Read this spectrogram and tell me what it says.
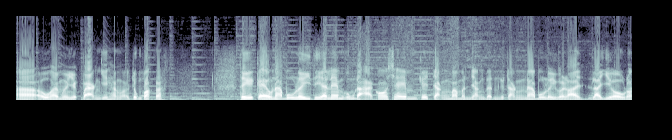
à, U20 Nhật Bản với thằng ở Trung Quốc rồi. Thì cái kèo Napoli thì anh em cũng đã có xem cái trận mà mình nhận định cái trận Napoli và Lazio rồi.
